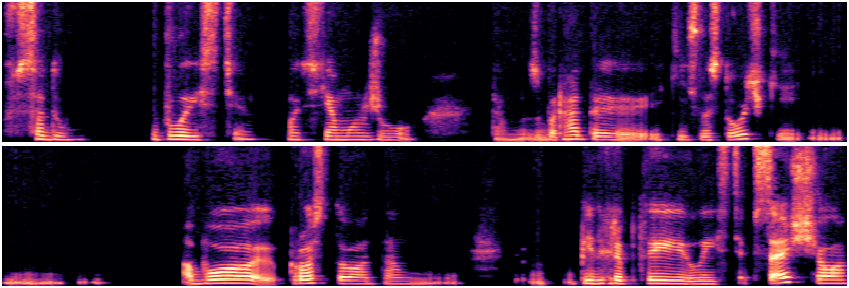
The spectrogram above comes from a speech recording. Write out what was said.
в саду, в листі. Ось я можу там збирати якісь листочки, або просто там підгребти листя. Все, що,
